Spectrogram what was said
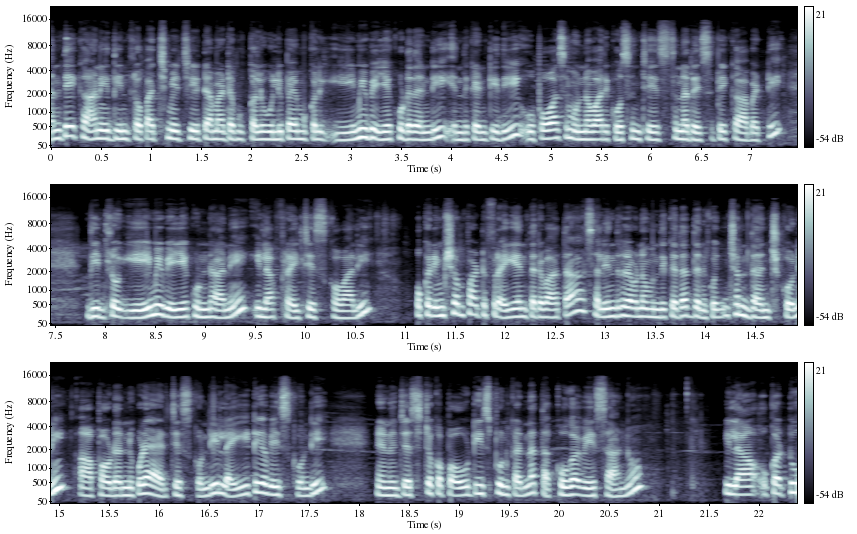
అంతేకాని దీంట్లో పచ్చిమిర్చి టమాటా ముక్కలు ఉల్లిపాయ ముక్కలు ఏమీ వేయకూడదండి. ఎందుకంటే ఇది ఉపవాసం ఉన్నవారి కోసం చేస్తున్న రెసిపీ కాబట్టి దీంట్లో ఏమి వేయకుండానే ఇలా ఫ్రై చేసుకోవాలి. ఒక నిమిషం పాటు ఫ్రై అయిన తర్వాత సలీంద్ర లవణం ఉంది కదా దాన్ని కొంచెం దంచుకొని ఆ పౌడర్ని కూడా యాడ్ చేసుకోండి. లైట్గా వేసుకోండి. నేను జస్ట్ ఒక పావు టీ స్పూన్ కన్నా తక్కువగా వేసాను. ఇలా ఒక టూ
